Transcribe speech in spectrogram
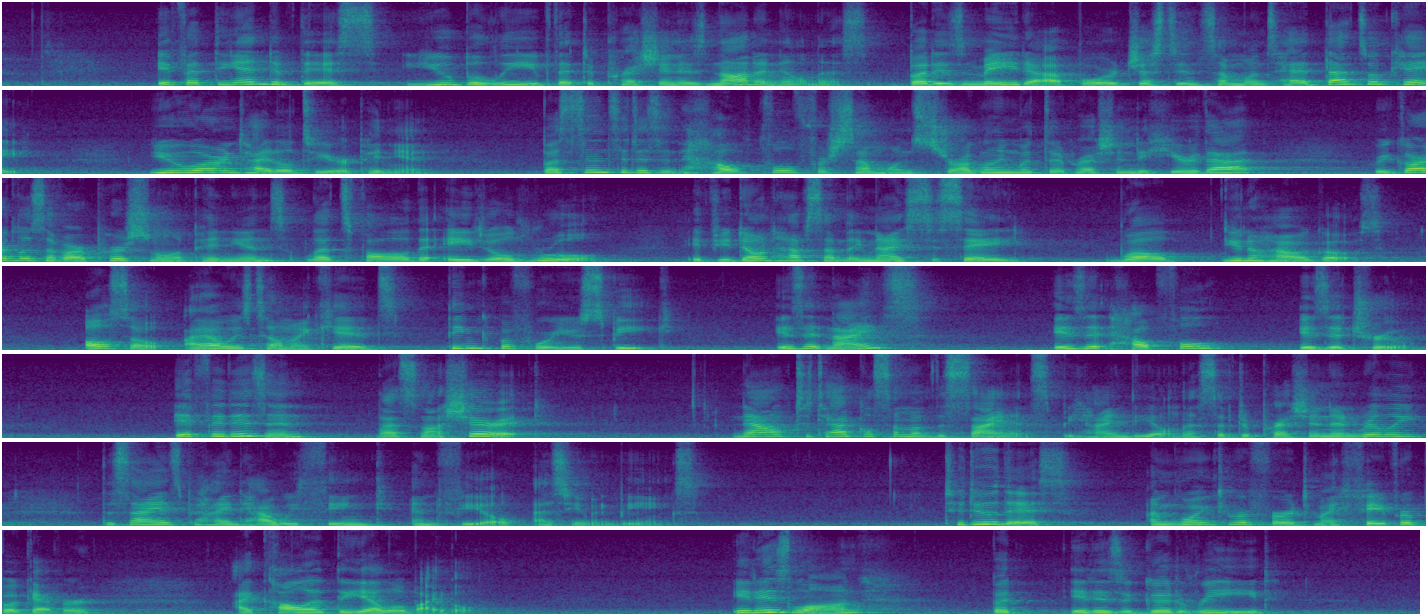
If at the end of this you believe that depression is not an illness, but is made up or just in someone's head, that's okay. You are entitled to your opinion. But since it isn't helpful for someone struggling with depression to hear that, regardless of our personal opinions, let's follow the age old rule. If you don't have something nice to say, well, you know how it goes. Also, I always tell my kids think before you speak. Is it nice? Is it helpful? Is it true? If it isn't, let's not share it. Now, to tackle some of the science behind the illness of depression and really the science behind how we think and feel as human beings. To do this, I'm going to refer to my favorite book ever. I call it the Yellow Bible. It is long, but it is a good read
